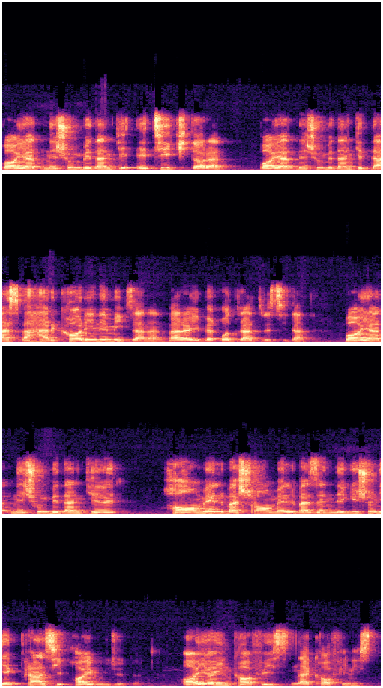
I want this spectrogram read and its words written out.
باید نشون بدن که éthique دارن. باید نشون بدن که دست به هر کاری نمی‌زنن برای به قدرت رسیدن. باید نشون بدن که حامل و شامل و زندگیشون یک پرنسیپ هایی وجود داره. آیا این کافی است؟ نه کافی نیست.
